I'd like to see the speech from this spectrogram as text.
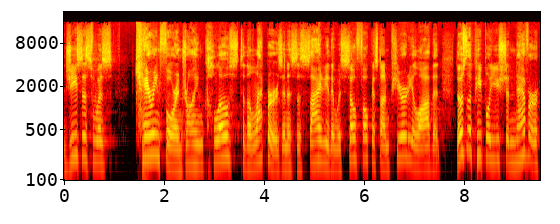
Jesus was caring for and drawing close to the lepers in a society that was so focused on purity law that those are the people you should never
